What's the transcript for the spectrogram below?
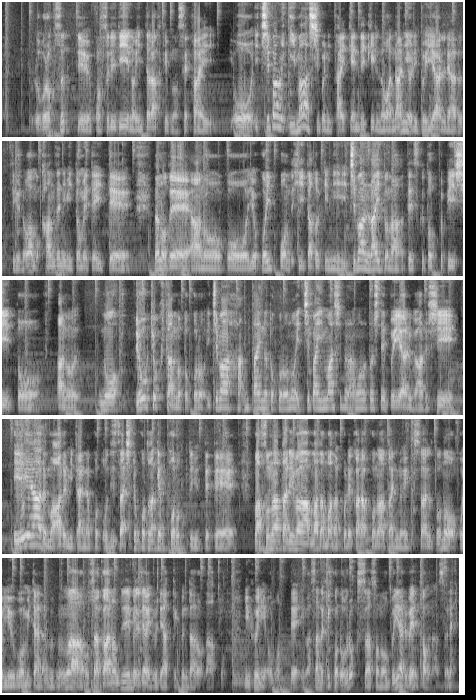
ロブロックスっていうこの 3D のインタラクティブの世界を一番イマーシブに体験できるのは何より VR であるっていうのはもう完全に認めていてなのであのこう横一本で引いた時に一番ライトなデスクトップ PC とあのの両極端のところ一番反対のところの一番イマーシブなものとして VR があるし AR もあるみたいなことを実は一言だけポロッと言っててまあそのあたりはまだまだこれからこのあたりの XR とのこう融合みたいな部分はおそらく R&D レベルではいろいろやっていくんだろうなというふうに思っています。なので結構ロブロックスはその VR ウェルカムなんですよね。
